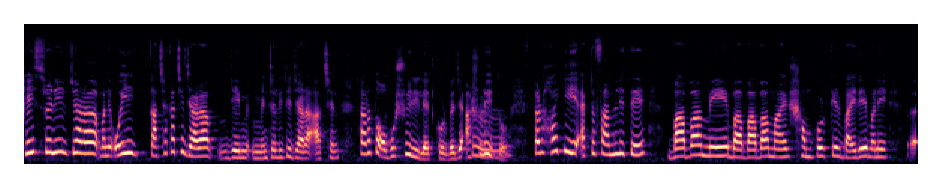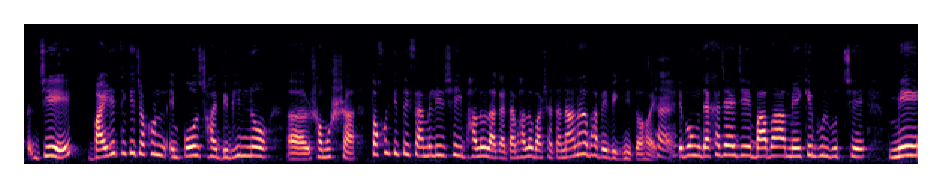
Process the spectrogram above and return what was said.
সেই শ্রেণির যারা মানে ওই কাছাকাছি যারা যে মেন্টালিটি যারা আছেন তারা তো অবশ্যই রিলেট করবে যে আসলেই তো। কারণ হয় কি একটা ফ্যামিলিতে বাবা মেয়ে বা বাবা মায়ের সম্পর্কের বাইরে মানে যে বাইরে থেকে যখন ইম্পোজড হয় বিভিন্ন সমস্যা তখন কিন্তু এই ফ্যামিলির সেই ভালো লাগাটা ভালোবাসাটা নানাভাবে বিঘ্নিত হয়। হ্যাঁ। এবং দেখা যায় যে বাবা মেয়েকে ভুল বুঝছে মেয়ে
